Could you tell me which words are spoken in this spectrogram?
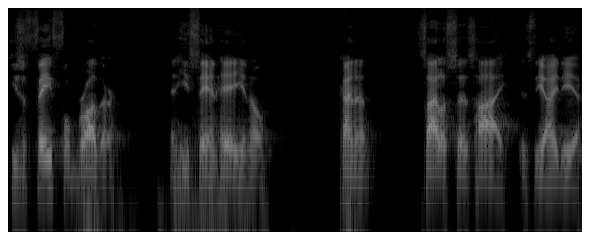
He's a faithful brother, and he's saying, "Hey, you know, kind of." Silas says hi is the idea.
